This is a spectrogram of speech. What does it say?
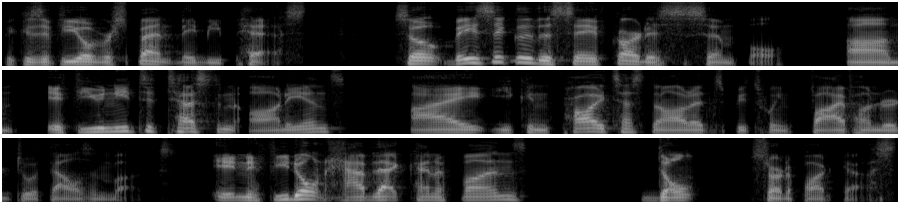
because if you overspent, they'd be pissed. So basically, the safeguard is simple. Um, if you need to test an audience, I you can probably test an audience between 500 to a thousand bucks. And if you don't have that kind of funds, don't start a podcast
